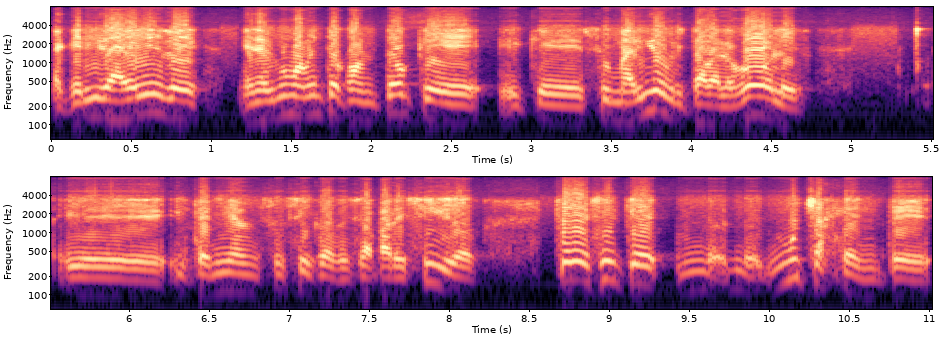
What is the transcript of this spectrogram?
la querida Eve, en algún momento contó que, eh, que su marido gritaba los goles eh, y tenían sus hijos desaparecidos. Quiere decir que mucha gente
